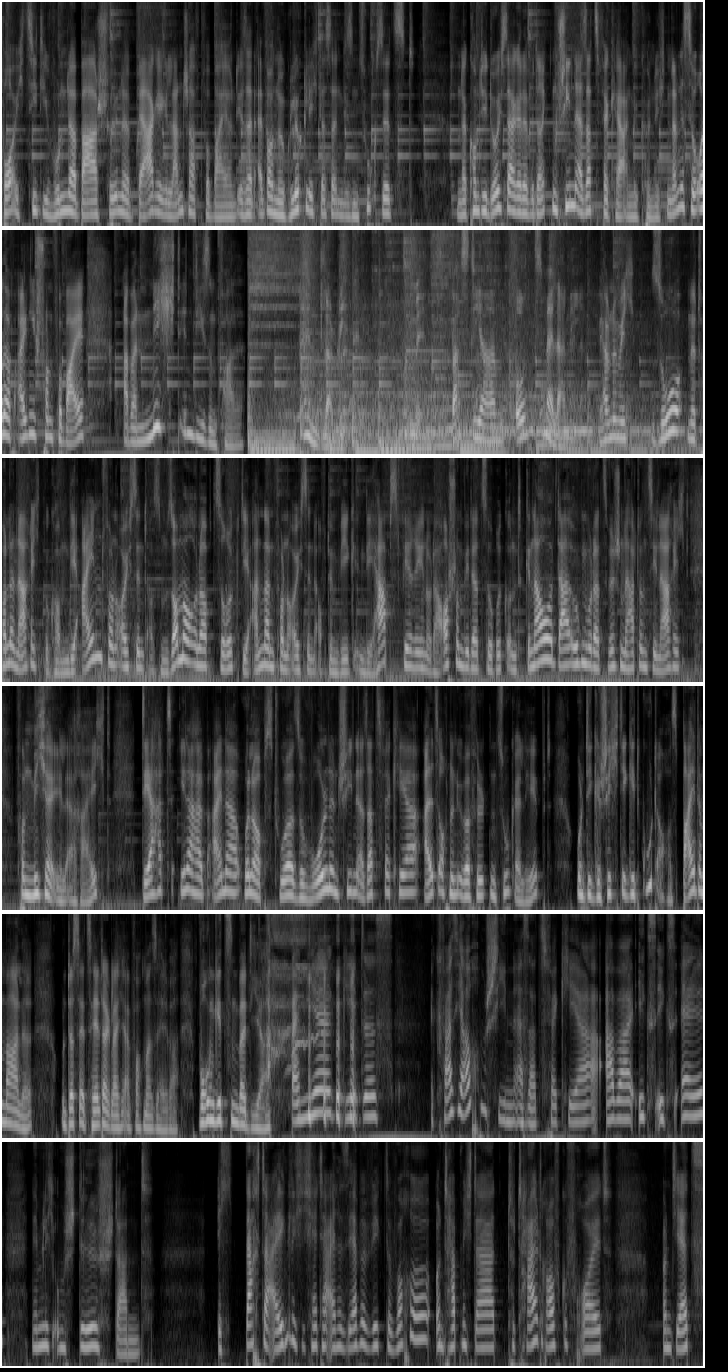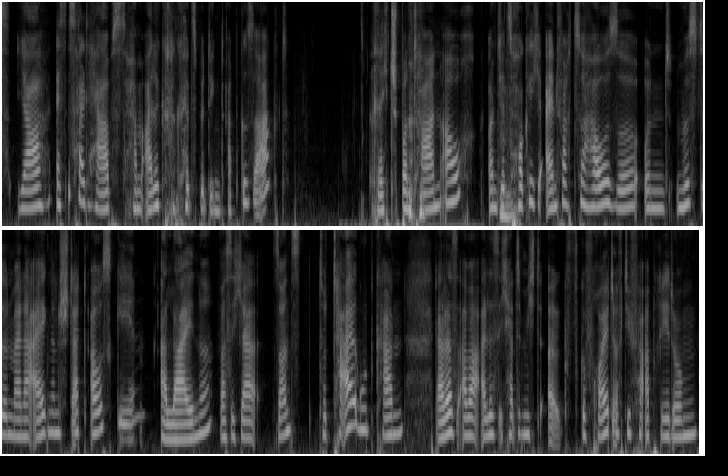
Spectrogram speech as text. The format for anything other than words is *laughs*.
Vor euch zieht die wunderbar schöne bergige Landschaft vorbei und ihr seid einfach nur glücklich, dass er in diesem Zug sitzt. Und da kommt die Durchsage, da wird Schienenersatzverkehr angekündigt. Und dann ist der Urlaub eigentlich schon vorbei, aber nicht in diesem Fall. Pendlerglück mit Bastian und Melanie. Wir haben nämlich so eine tolle Nachricht bekommen. Die einen von euch sind aus dem Sommerurlaub zurück, die anderen von euch sind auf dem Weg in die Herbstferien oder auch schon wieder zurück. Und genau da irgendwo dazwischen hat uns die Nachricht von Michael erreicht. Der hat innerhalb einer Urlaubstour sowohl einen Schienenersatzverkehr als auch einen überfüllten Zug erlebt. Und die Geschichte geht gut aus, beide Male. Und das erzählt er gleich einfach mal selber. Worum geht's denn bei dir? Bei mir *laughs* geht es quasi auch um Schienenersatzverkehr, aber XXL, nämlich um Stillstand ich dachte eigentlich, ich hätte eine sehr bewegte Woche und habe mich da total drauf gefreut. Und jetzt, ja, es ist halt Herbst, haben alle *laughs* krankheitsbedingt abgesagt. Recht spontan *laughs* auch. Und jetzt mhm. hocke ich einfach zu Hause und müsste in meiner eigenen Stadt ausgehen, alleine, was ich ja sonst total gut kann. Da das aber alles, ich hatte mich äh, gefreut auf die Verabredung.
